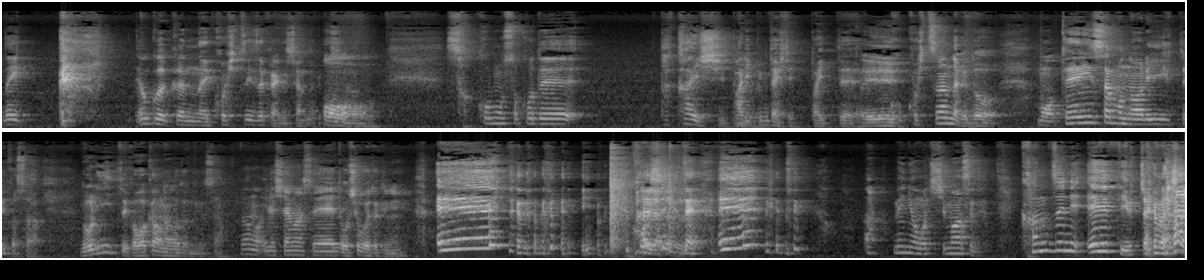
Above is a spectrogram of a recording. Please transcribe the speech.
ん。で よくわかんない個室居酒屋にしたんだけどそこもそこで高いしパリピみたいな人いっぱいいて、え個室なんだけどもう店員さんもノリっていうかさノリっていうか分かんなかったんだけどさ「どうもいらっしゃいませ」っておしょぼい時に「ええー!」声出して「ええー!」あメニューお持ちします」完全に「ええー!」って言っちゃいましたね。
